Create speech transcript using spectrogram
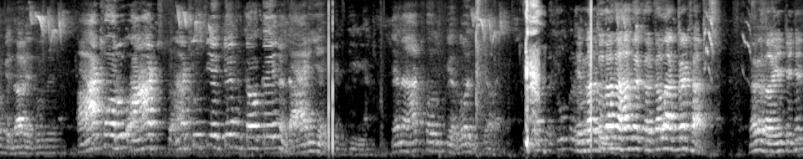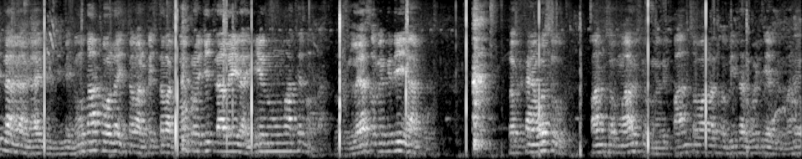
રૂપિયા દાડે દૂધ. આઠ આઠ રૂપિયા કેમ તો કે એને દાડીએ. એને આઠસો રૂપિયા રોજ કહેવાય એ નાથુ દાદા હાથે કલાક બેઠા. અરે એ કે કેટલા મેં હું નાથો લઈશ તમારે પછી તમારો છોકરો જેટલા લઈ જાય એનું માથે નો રાખતો લેસો કીધી ઈ તો કાંઈ ઓછું? પાંચસો માં આવશું મેં પાંચસો વાળા તો બીજા મળી મને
